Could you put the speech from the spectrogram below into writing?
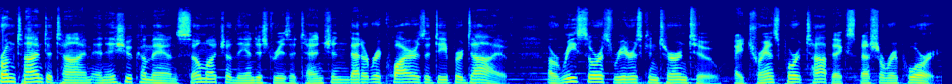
From time to time, an issue commands so much of the industry's attention that it requires a deeper dive, a resource readers can turn to, a transport topic special report.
